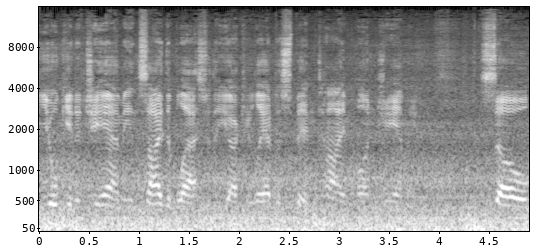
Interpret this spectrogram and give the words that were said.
you'll get a jam inside the blaster that you actually have to spend time unjamming. So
